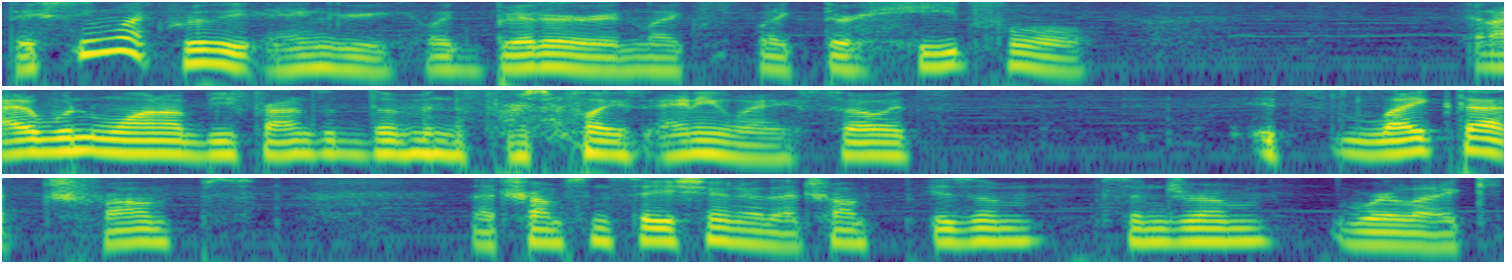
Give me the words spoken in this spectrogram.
they seem like really angry like bitter and like like they're hateful. And i wouldn't want to be friends with them in the first place anyway. So it's it's like that trump's that Trump sensation or that Trumpism syndrome where like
